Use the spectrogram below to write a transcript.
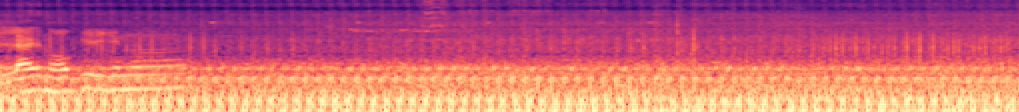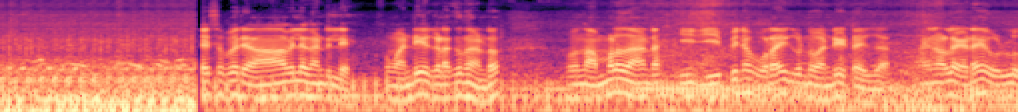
എല്ലാവരും നോക്കിയിരിക്കുന്നു. അപ്പോൾ രാവിലെ കണ്ടില്ലേ? അപ്പോൾ വണ്ടിയൊക്കെ കിടക്കുന്നുണ്ടോ അപ്പോൾ നമ്മൾ താണ്ട ഈ ജീപ്പിനെ പുറകെ കൊണ്ട് വണ്ടി ഇട്ടേക്കുക അതിനുള്ള ഇടയേ ഉള്ളൂ.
